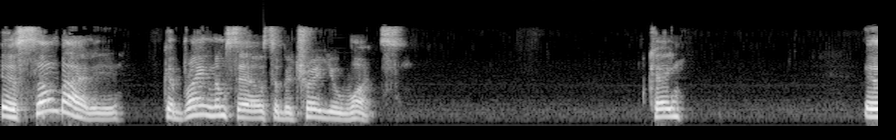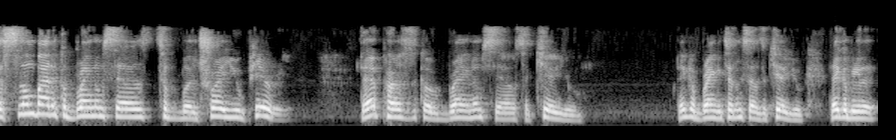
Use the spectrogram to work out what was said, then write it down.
if somebody could bring themselves to betray you once, okay? If somebody could bring themselves to betray you, period, that person could bring themselves to kill you. They could bring it to themselves to kill you. They could be like,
